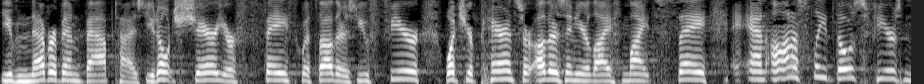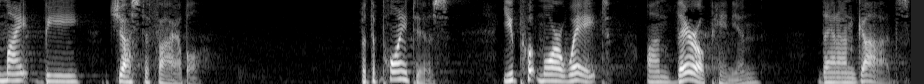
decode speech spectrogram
You've never been baptized. You don't share your faith with others. You fear what your parents or others in your life might say. And honestly, those fears might be justifiable. But the point is, you put more weight on their opinion than on God's.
